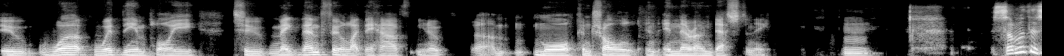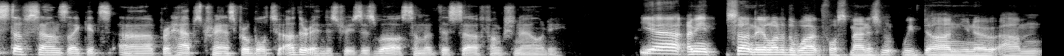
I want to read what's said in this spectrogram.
to work with the employee to make them feel like they have, you know, um, more control in, in their own destiny. Mm some of this stuff sounds like it's uh, perhaps transferable to other industries as well, some of this uh, functionality. Yeah, I mean, certainly a lot of the workforce management we've done, you know, um,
